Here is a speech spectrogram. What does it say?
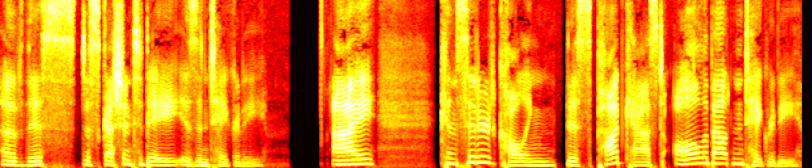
of this discussion today is integrity. I considered calling this podcast All About Integrity.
